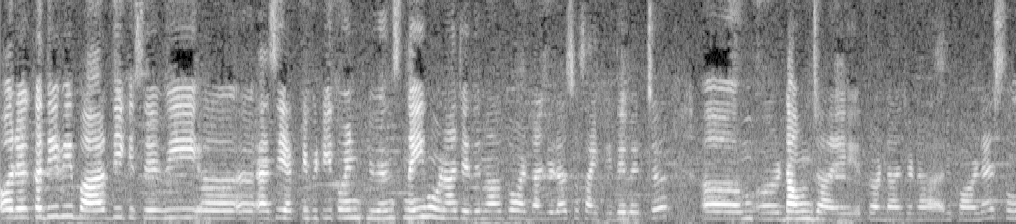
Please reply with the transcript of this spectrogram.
ਔਰ ਕਦੀ ਵੀ ਬਾਹਰ ਦੀ ਕਿਸੇ ਵੀ ਐਸੀ ਐਕਟੀਵਿਟੀ ਤੋਂ ਇਨਫਲੂਐਂਸ ਨਹੀਂ ਹੋਣਾ ਜਿਹਦੇ ਨਾਲ ਤੁਹਾਡਾ ਜਿਹੜਾ ਸੋਸਾਇਟੀ ਦੇ ਵਿੱਚ ਡਾਊਨ ਜਾਏ, ਤੁਹਾਡਾ ਜਿਹੜਾ ਰਿਕਾਰਡ ਹੈ। ਸੋ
